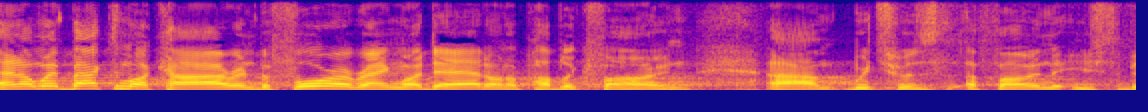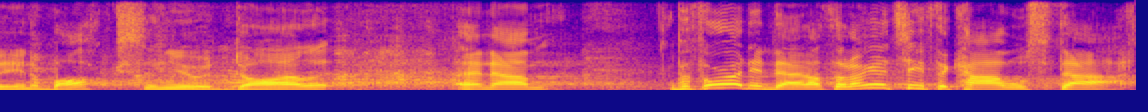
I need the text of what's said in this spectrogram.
And I went back to my car, and before I rang my dad on a public phone, um, which was a phone that used to be in a box, and you would dial it. And um, before I did that, I thought, I'm going to see if the car will start.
